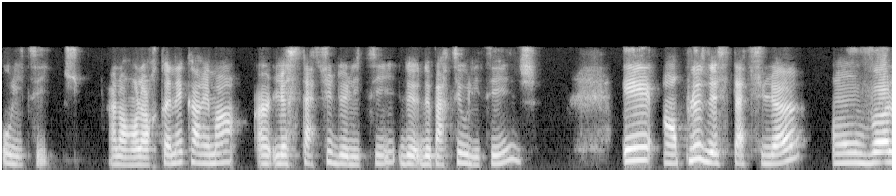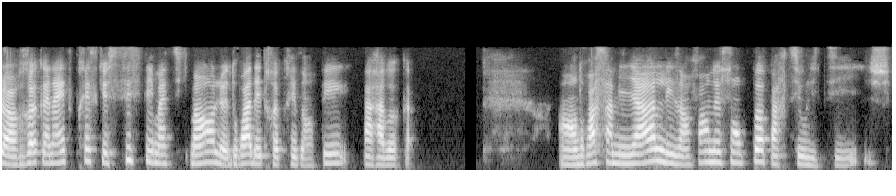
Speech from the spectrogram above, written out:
au litige. Alors, on leur connaît carrément le statut de, litige, partie au litige. Et en plus de ce statut-là, on va leur reconnaître presque systématiquement le droit d'être représentés par avocat. En droit familial, les enfants ne sont pas partis au litige.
